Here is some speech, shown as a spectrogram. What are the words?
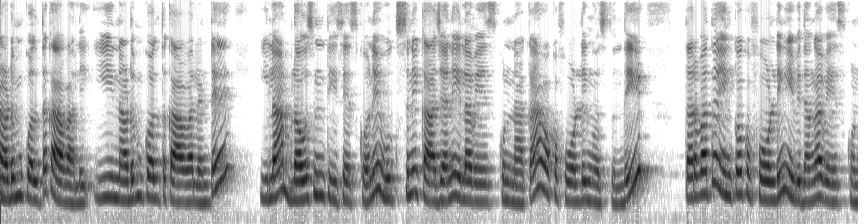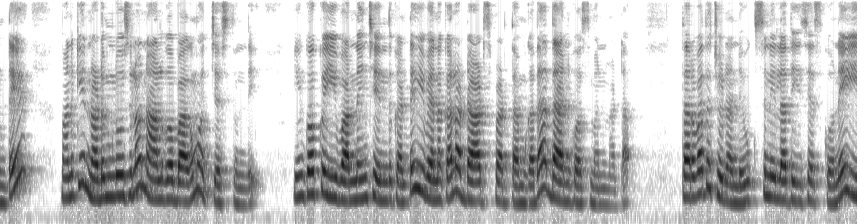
నడుము కొలత కావాలి. ఈ నడుము కొలత కావాలంటే ఇలా బ్లౌజ్ని తీసేసుకొని ఉక్స్ని కాజాని ఇలా వేసుకున్నాక ఒక ఫోల్డింగ్ వస్తుంది. తర్వాత ఇంకొక ఫోల్డింగ్ ఈ విధంగా వేసుకుంటే మనకి నడుము లూజులో నాలుగో భాగం వచ్చేస్తుంది. ఇంకొక ఈ వన్ ఇంచ్ ఎందుకంటే ఈ వెనకాల డాట్స్ పడతాం కదా దానికోసం అనమాట తర్వాత చూడండి ఉక్స్ని ఇలా తీసేసుకొని ఈ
